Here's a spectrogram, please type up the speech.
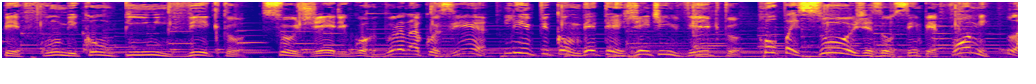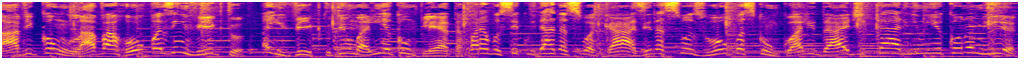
Perfume com pinho Invicto. Sujeira e gordura na cozinha? Limpe com detergente Invicto. Roupas sujas ou sem perfume? Lave com lava-roupas Invicto. A Invicto tem uma linha completa para você cuidar da sua casa e das suas roupas com qualidade, carinho e economia.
